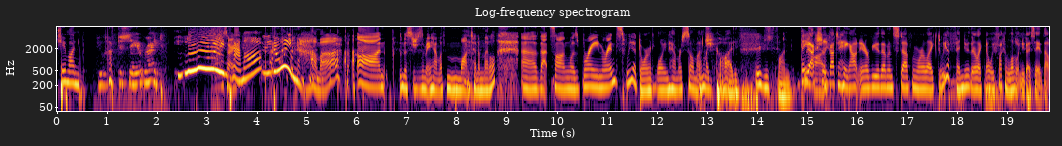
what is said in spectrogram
shame on you. You have to say it right. Hammer. Hammer on the Mistresses of Mayhem with Montana Metal. Uh, that song was Brain Rinse. We adore Loinhammer so much. Oh my god, they're just fun. They we actually are. got to hang out and interview them and stuff, and we're like, "Do we offend you?" They're like, "No, we fucking love it when you guys say it that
